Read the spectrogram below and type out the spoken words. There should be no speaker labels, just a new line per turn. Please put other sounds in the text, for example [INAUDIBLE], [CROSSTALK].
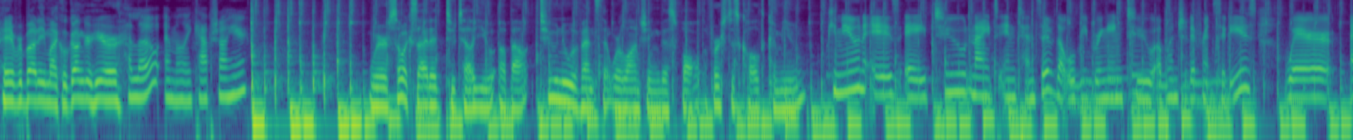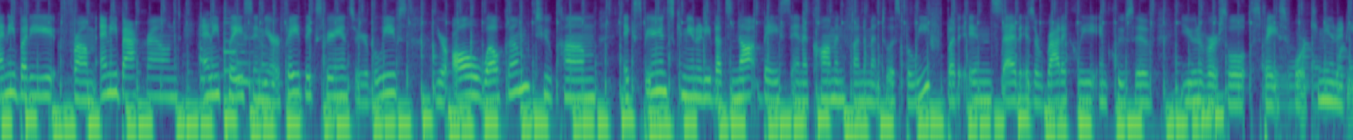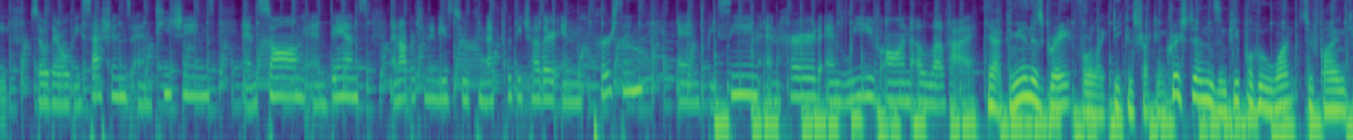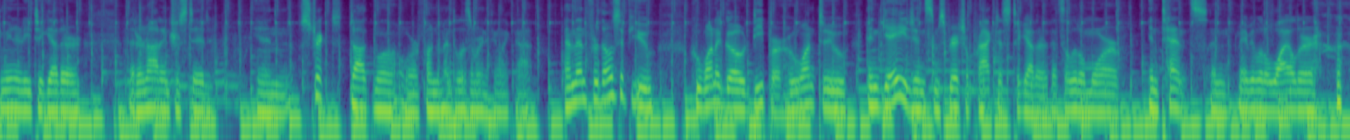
Hey, everybody, Michael Gungor here.
Hello, Emily Capshaw here.
We're so excited to tell you about two new events that we're launching this fall. The first is called Commune.
Commune is a two night intensive that we'll be bringing to a bunch of different cities where anybody from any background, any place in your faith experience or your beliefs, you're all welcome to come experience community that's not based in a common fundamentalist belief, but instead is a radically inclusive, universal space for community. So there will be sessions and teachings and song and dance and opportunities to connect with each other in person and be seen and heard and leave on a love high.
Yeah, Commune is great for like deconstructing Christians and people who want to find community together that are not interested in strict dogma or fundamentalism or anything like that. And then for those of you who want to go deeper, who want to engage in some spiritual practice together that's a little more intense and maybe a little wilder, [LAUGHS]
